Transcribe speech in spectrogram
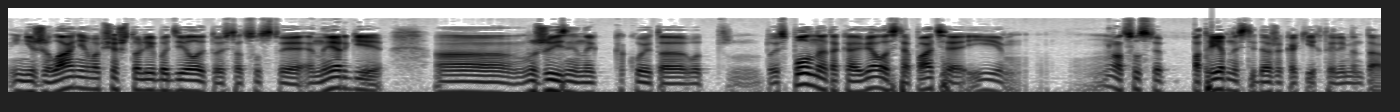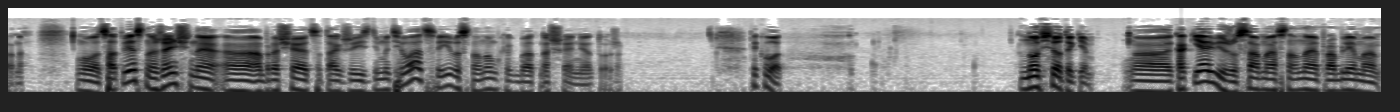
и нежелание вообще что-либо делать, то есть отсутствие энергии э, жизненной какой-то, вот, то есть полная такая вялость, апатия и ну, отсутствие потребностей даже каких-то элементарных. Вот, соответственно, женщины э, обращаются также и с демотивацией, и в основном как бы отношения тоже. Так вот, но все-таки, э, как я вижу, самая основная проблема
